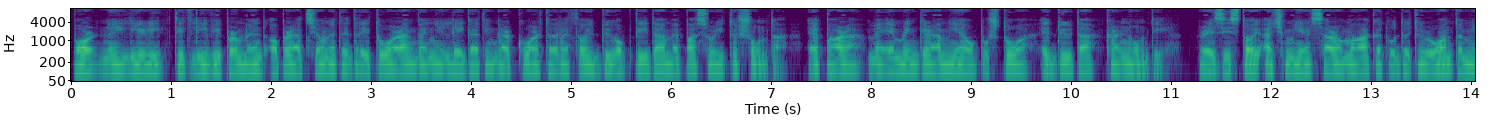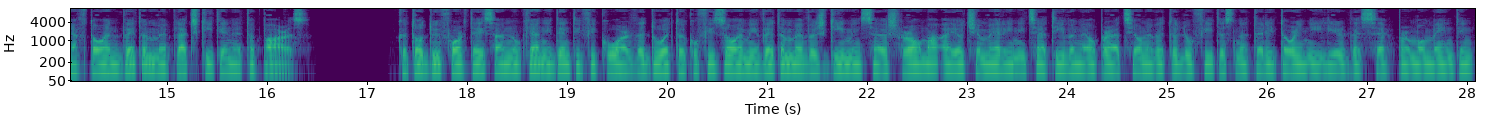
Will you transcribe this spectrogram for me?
Por, në Iliri, Tit Livi përmend operacionet e drejtuara nga një legat i ngarkuar të rrethojë dy oppida me pasuri të shumta, e para, me emrin Geramia u pushtua, e dyta, Karnunti, rezistoi aq mirë sa romakët u detyruan të mjaftohen vetëm me plaçkitjen e të parës. Këto dy fortesa nuk janë identifikuar dhe duhet të kufizohemi vetëm me vëzhgimin se është Roma ajo që merr iniciativën e operacioneve të luftës në territorin ilir dhe se, për momentin,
